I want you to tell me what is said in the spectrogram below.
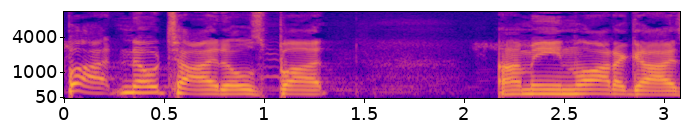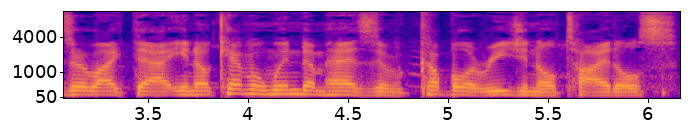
but no titles. But I mean, a lot of guys are like that. You know, Kevin Windham has a couple of regional titles,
